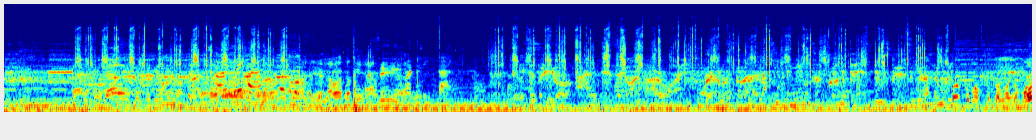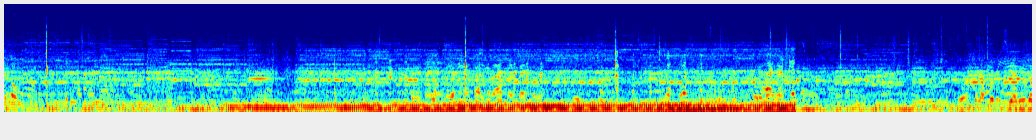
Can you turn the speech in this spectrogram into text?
Como, como tu moto. Yo que la policía vino.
